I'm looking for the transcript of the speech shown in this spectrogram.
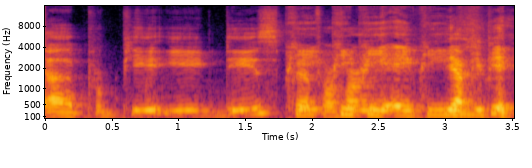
uh, PEDs? P- PPAP. Yeah, PPA.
